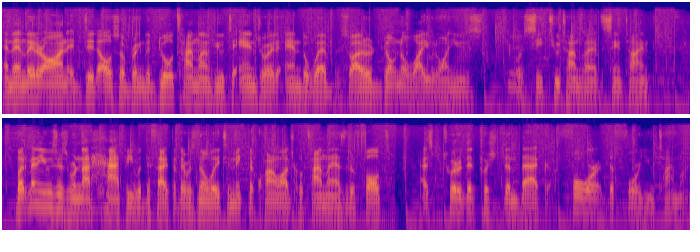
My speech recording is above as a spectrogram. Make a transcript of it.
And then later on, it did also bring the dual timeline view to Android and the web. So I don't know why you would want to use or hmm. see two timelines at the same time. But many users were not happy with the fact that there was no way to make the chronological timeline as the default, as Twitter did push them back for the For You timeline.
